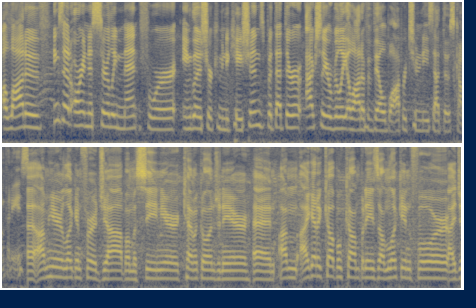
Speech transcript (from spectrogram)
a lot of things that aren't necessarily meant for English or communications, but that there actually are really a lot of available opportunities at those companies. Uh, I'm here looking for a job. I'm a senior chemical engineer, and I'm I got a couple companies I'm looking for. I just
